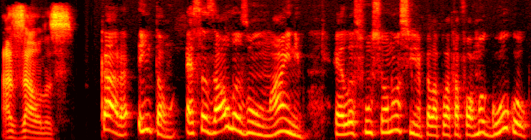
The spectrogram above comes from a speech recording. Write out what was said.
as aulas? Cara, então, essas aulas online, elas funcionam assim, é pela plataforma Google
